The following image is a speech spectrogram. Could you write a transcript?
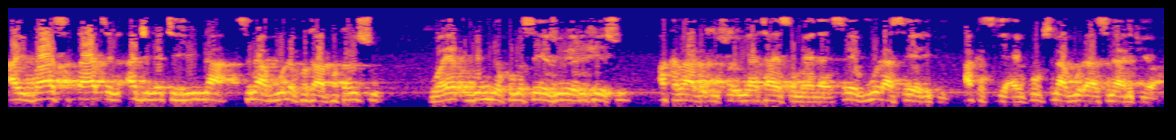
ai ba su tatin ajinatihinna suna buɗe fukafukansu. Wa yaqbinna kuma sai ya zo ya rufe su aka za ga tsuntsun ya tayi sama yana sai ya buda sai ya rufe. Aka suke aiko suna buda suna rufewa.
